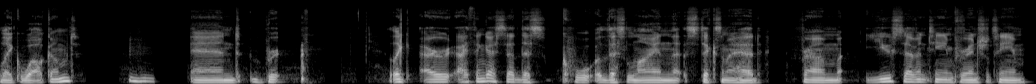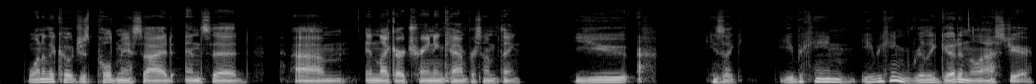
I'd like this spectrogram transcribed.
like welcomed and br- like I, I think I said this this line that sticks in my head from U17 provincial team. One of the coaches pulled me aside and said, um, in like our training camp or something, you, he's like, you became you became really good in the last year,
